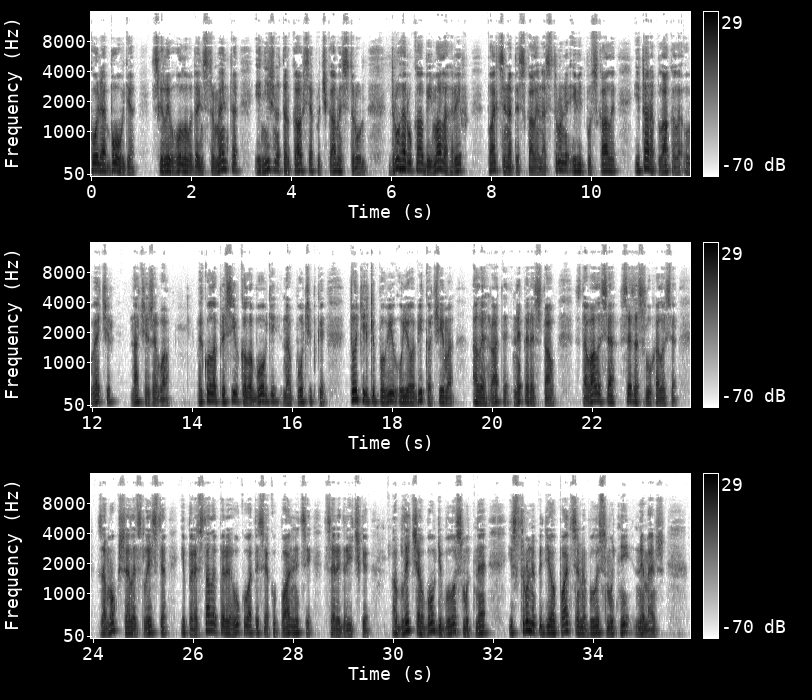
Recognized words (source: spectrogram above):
Коля Бовдя схилив голову до інструмента і ніжно торкався пучками струн. Друга рука обіймала гриф, пальці натискали на струни і відпускали, гітара плакала увечір, наче жива. Микола присів коло Бовді навпочіпки, той тільки повів у його бік очима, але грати не перестав. Здавалося, все заслухалося, замовк шелест листя і перестали перегукуватися купальниці серед річки. Обличчя в Бовді було смутне, і струни під його пальцями були смутні не менш.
